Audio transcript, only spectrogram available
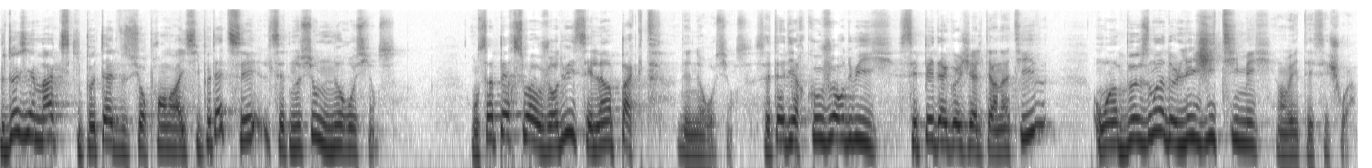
Le deuxième axe qui peut-être vous surprendra ici, peut-être, c'est cette notion de neurosciences. On s'aperçoit aujourd'hui, c'est l'impact des neurosciences. C'est-à-dire qu'aujourd'hui, ces pédagogies alternatives ont un besoin de légitimer en vérité ces choix.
